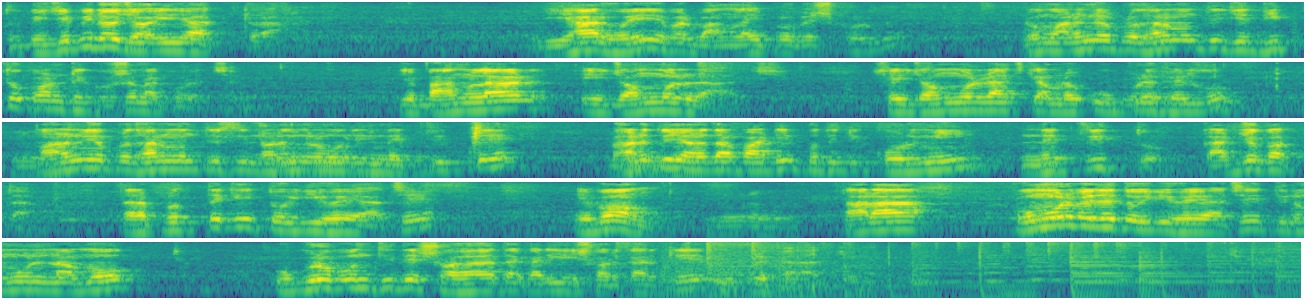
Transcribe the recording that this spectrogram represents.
তো বিজেপিরও জয়যাত্রা। বিহার হয়ে এবার বাংলায় প্রবেশ করবে। এবং মাননীয় প্রধানমন্ত্রী যে দীপ্ত কণ্ঠে ঘোষণা করেছেন যে বাংলার এই জঙ্গলরাজ সেই জঙ্গলরাজকে আমরা উপড়ে ফেলব। মাননীয় প্রধানমন্ত্রী শ্রী নরেন্দ্র মোদীর নেতৃত্বে ভারতীয় জনতা পার্টির প্রতিটি কর্মী, নেতৃত্ব, কার্যকর্তা তারা প্রত্যেকেই তৈরি হয়ে আছে এবং তারা কোমর বেঁধে তৈরি হয়ে আছে। তৃণমূল নামক উগ্রপন্থীদের সহায়তাকারী এই সরকারকে উপড়ে ফেলার জন্য।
